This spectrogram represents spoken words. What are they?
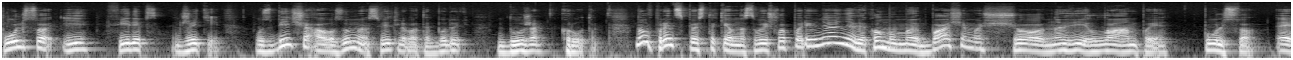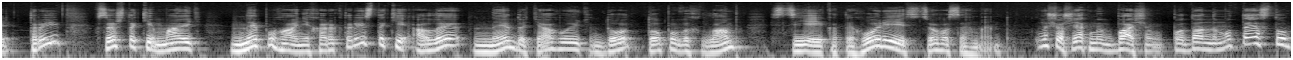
Pulso і Philips GT. Узбіччя, а озуми освітлювати будуть дуже круто. Ну, в принципі, ось таке в нас вийшло порівняння, в якому ми бачимо, що нові лампи Pulso L3 все ж таки мають непогані характеристики, але не дотягують до топових ламп з цієї категорії, з цього сегменту. Ну що ж, як ми бачимо по даному тесту,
